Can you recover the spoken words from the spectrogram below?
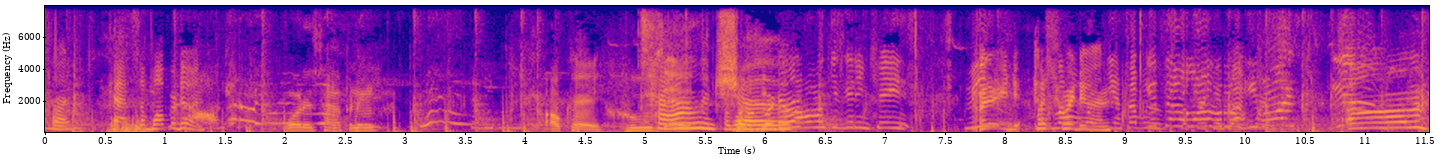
Okay, so what we're doing? What is happening? Okay, who's it? Talent We're show. doing. monkey's getting chased. What are you do- What's we're doing? Get that lava monkey, boys. Um,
